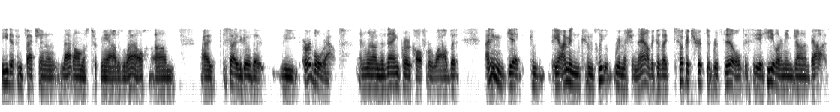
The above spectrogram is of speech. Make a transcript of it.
C. diff infection, that almost took me out as well. Um, I decided to go the the herbal route and went on the Zhang protocol for a while, but I didn't get, you know, I'm in complete remission now because I took a trip to Brazil to see a healer named John of God.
